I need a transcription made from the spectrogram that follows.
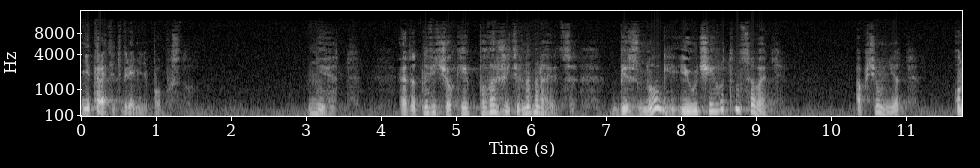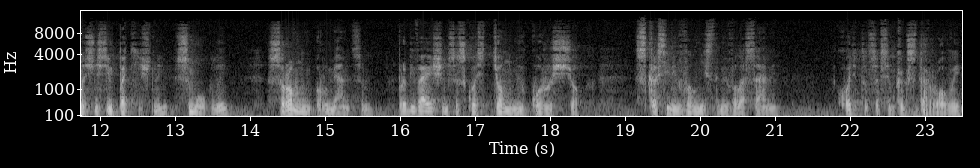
не тратить времени попусту. Нет, этот новичок ей положительно нравится. Без ноги и учи его танцевать. А почему нет? Он очень симпатичный, смуглый, с ровным румянцем, пробивающимся сквозь темную кожу щек с красивыми волнистыми волосами. Ходит он совсем как здоровый,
